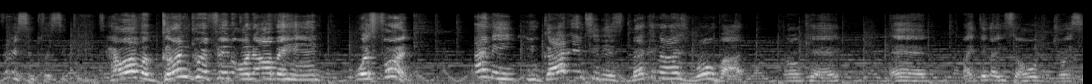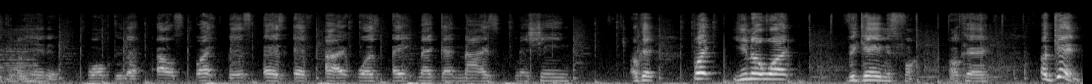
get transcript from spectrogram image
very simplistic games. However, Gun Griffon, on the other hand, was fun. I mean, you got into this mechanized robot, okay, and I think I used to hold the joystick in my hand and walk through the house like this as if I was a mechanized machine. Okay, but you know what? The game is fun, okay? Again,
